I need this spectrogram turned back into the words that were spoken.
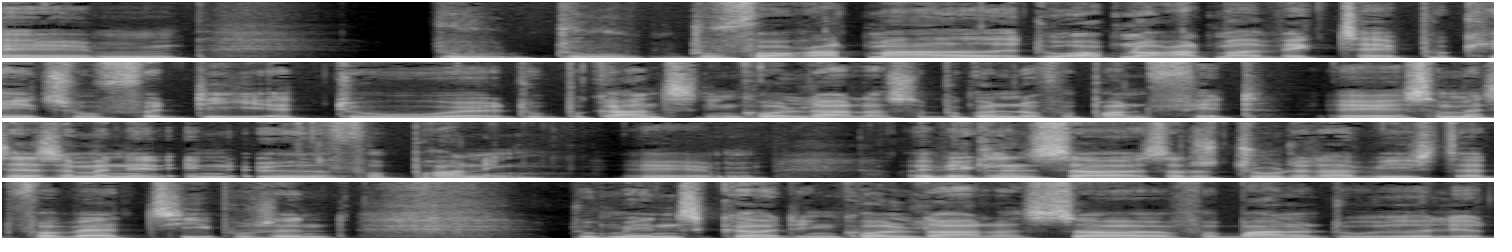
Øhm, du, du, du, får ret meget, du opnår ret meget vægttab på keto, fordi at du, øh, du begrænser din kulhydrater, og så begynder du at forbrænde fedt. Øh, så man ser simpelthen en, en øget forbrænding. Øhm, og i virkeligheden så, så er der studier, der har vist, at for hver 10 procent, du mindsker dine kulhydrater, så forbrænder du yderligere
